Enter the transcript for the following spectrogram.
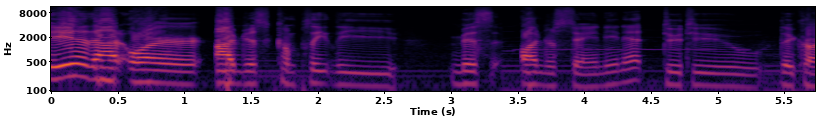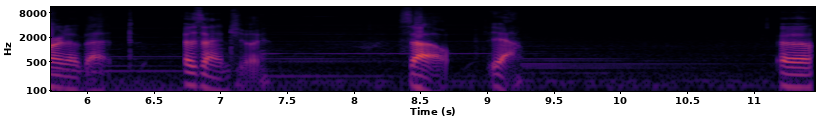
either that or I'm just completely misunderstanding it due to the current event, essentially. So, yeah. Uh.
